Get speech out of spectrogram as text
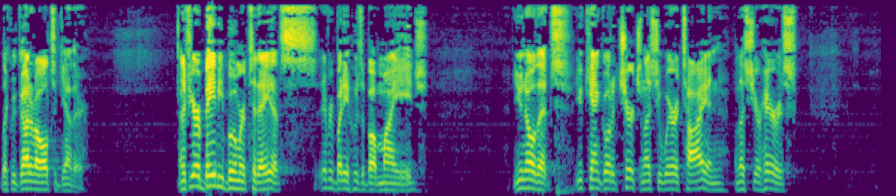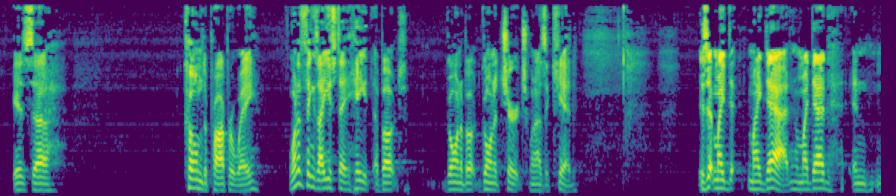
Like we got it all together. And if you're a baby boomer today, that's everybody who's about my age. You know that you can't go to church unless you wear a tie and unless your hair is is uh, combed the proper way. One of the things I used to hate about going about going to church when I was a kid is that my my dad, my dad and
